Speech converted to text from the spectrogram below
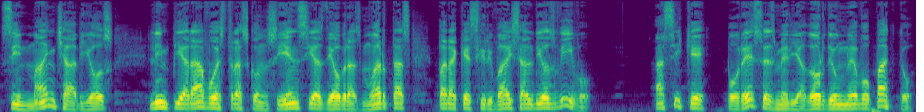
sin mancha a Dios, limpiará vuestras conciencias de obras muertas para que sirváis al Dios vivo. Así que, por eso es mediador de un nuevo pacto,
